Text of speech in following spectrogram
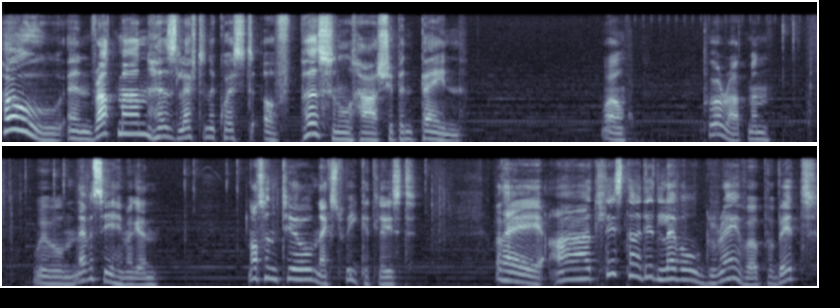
Oh, and Ratman has left on a quest of personal hardship and pain. Well, poor Ratman. We will never see him again. Not until next week, at least. But hey, at least I did level Grave up a bit,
